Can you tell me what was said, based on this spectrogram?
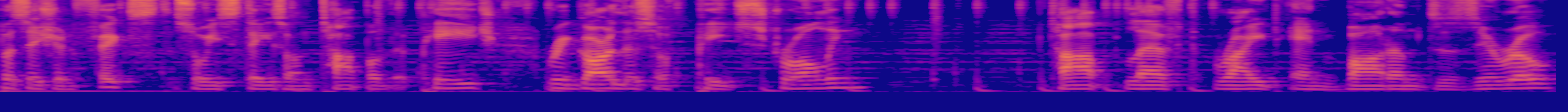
Position fixed so it stays on top of the page regardless of page scrolling. Top, left, right, and bottom to zero.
